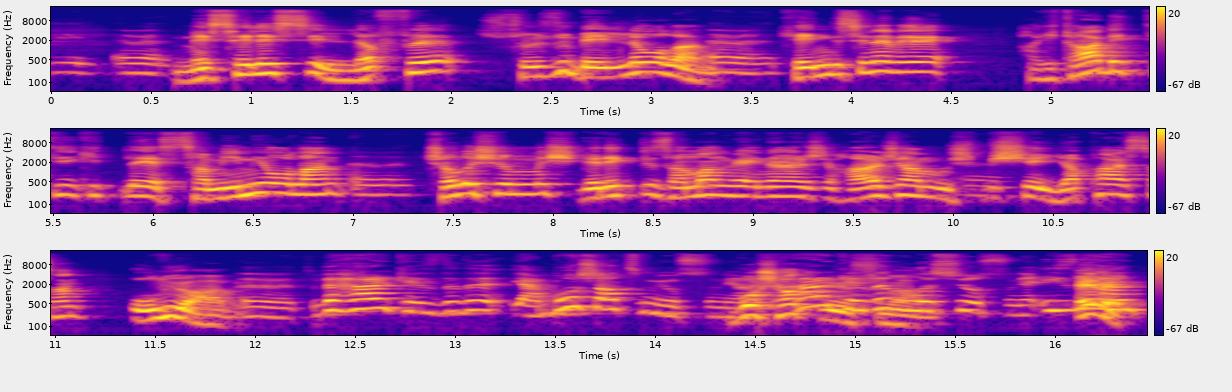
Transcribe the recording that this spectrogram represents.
değil değil. Evet. Meselesi, lafı, sözü belli olan, Evet. kendisine ve hitap ettiği kitleye samimi olan, Evet. çalışılmış, gerekli zaman ve enerji harcanmış Evet. bir şey yaparsan oluyor abi. Evet. Ve herkeste de yani boş atmıyorsun yani. Boş atmıyorsun Herkese abi. bulaşıyorsun. Yani izleyen,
